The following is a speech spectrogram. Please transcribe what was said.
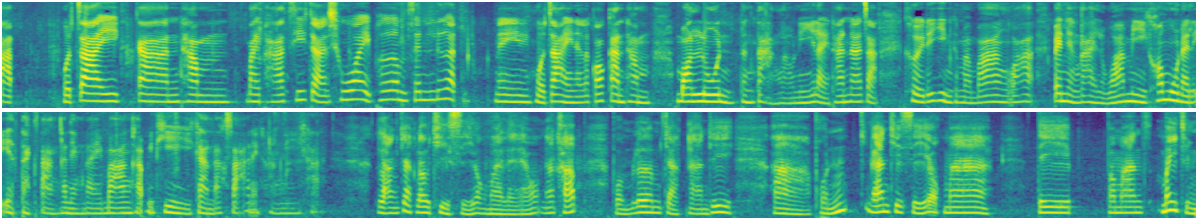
ตัดหัวใจการทำบายพาสที่จะช่วยเพิ่มเส้นเลือดในหัวใจนะแล้วก็การทำบอลลูนต่างๆ เหล่านี้หลายท่านน่าจะเคยได้ยินกันมาบ้างว่าเป็นอย่างไรหรือว่ามีข้อมูลรายละเอียดแตกต่างกันอย่างไรบ้างค่ะวิธีการรักษาในครั้งนี้ค่ะหลังจากเราฉีดสีออกมาแล้วนะครับ ผมเริ่มจากการที่ผลการฉีดสีออกมา ตีประมาณไม่ถึง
